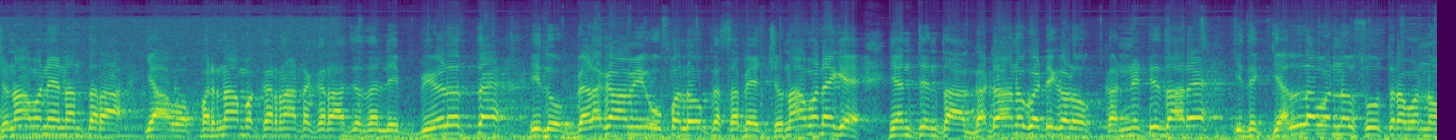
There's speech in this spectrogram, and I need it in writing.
ಚುನಾವಣೆ ನಂತರ ಯಾವ ಪರಿಣಾಮ ಕರ್ನಾಟಕ ರಾಜ್ಯದಲ್ಲಿ ಬೀಳುತ್ತೆ? ಇದು ಬೆಳಗಾವಿ ಉಪಲೋಕಸಭೆ ಚುನಾವಣೆಗೆ ಎಂತಿಂತ ಘಟಾನುಘಟಿಗಳು ಕಣ್ಣಿಟ್ಟಿದ್ದಾರೆ. ಇದಕ್ಕೆಲ್ಲವನ್ನು ಸೂತ್ರವನ್ನು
